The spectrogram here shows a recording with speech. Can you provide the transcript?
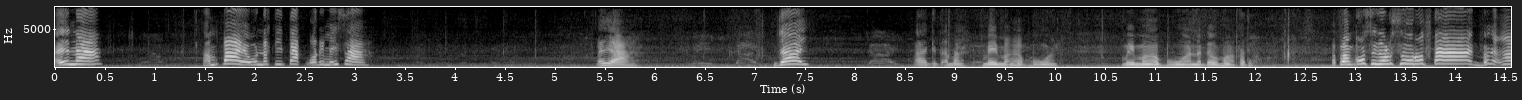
Ayun na. Ampay, o nakita ko rin may isa. Aya. Jay. Ah, kita ma, may mga bunga. May mga bunga na daw mga kato. Apang ko sinursurot ta. Baka nga.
